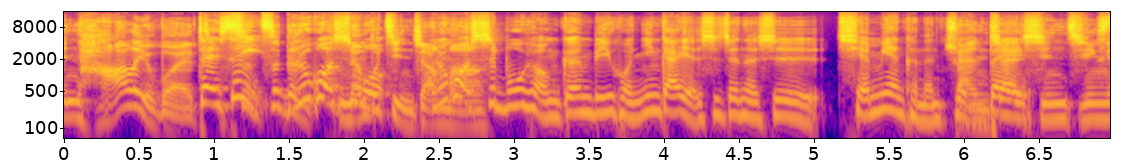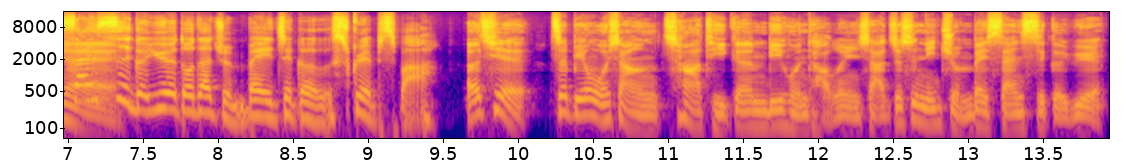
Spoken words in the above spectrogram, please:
in Hollywood。对，所以这这个如果是我紧张？如果是不红跟 B 魂，应该也是真的是前面可能准备心惊哎三四个月都在准备这个 scripts 吧。而且这边我想岔题跟 V 魂讨论一下，就是你准备三四个月，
